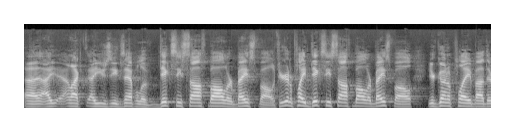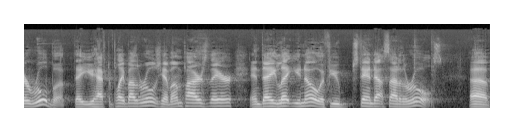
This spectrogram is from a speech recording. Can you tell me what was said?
uh, I, I, like I use the example of Dixie softball or baseball. If you're going to play Dixie softball or baseball, you're going to play by their rule book. They, you have to play by the rules. You have umpires there, and they let you know if you stand outside of the rules. Uh,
